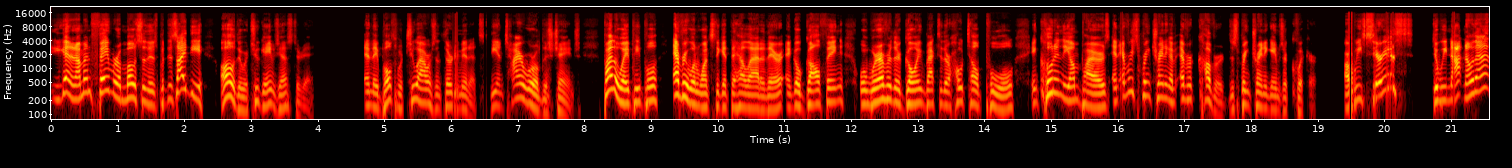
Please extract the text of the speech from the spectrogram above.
again, and I'm in favor of most of this, but this idea, oh, there were two games yesterday, and they both were two hours and 30 minutes. The entire world has changed. By the way, people, everyone wants to get the hell out of there and go golfing or wherever they're going back to their hotel pool, including the umpires. And every spring training I've ever covered, the spring training games are quicker. Are we serious? Did we not know that?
